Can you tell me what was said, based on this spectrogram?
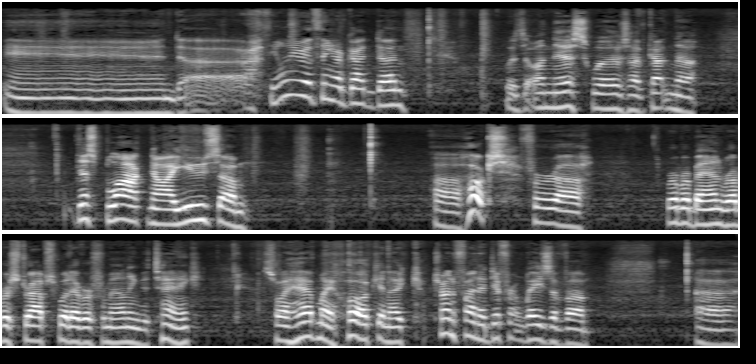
And the only other thing I've gotten done was on this was I've gotten the this block. Now I use um, uh, hooks for uh, rubber band rubber straps whatever for mounting the tank. So I have my hook and I'm trying to find a different ways of uh, uh,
